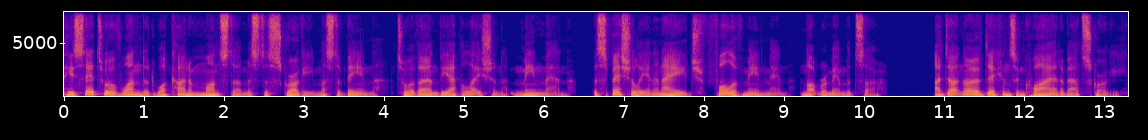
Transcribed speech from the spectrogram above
He's said to have wondered what kind of monster Mr. Scroggie must have been to have earned the appellation Mean Man, especially in an age full of mean men not remembered so. I don't know if Dickens inquired about Scroggie,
